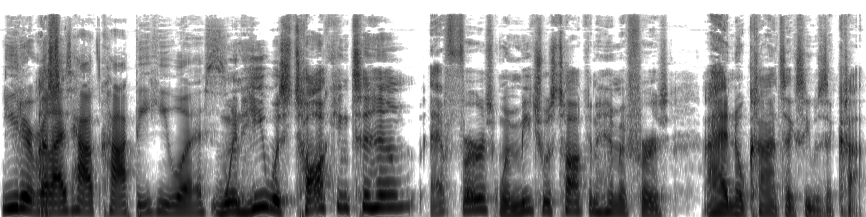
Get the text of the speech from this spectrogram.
you didn't I- realize how copy he was. when he was talking to him at first, when Meech was talking to him at first, I had no context. He was a cop.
